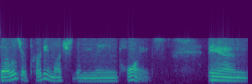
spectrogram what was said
Those are pretty much the main points. And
